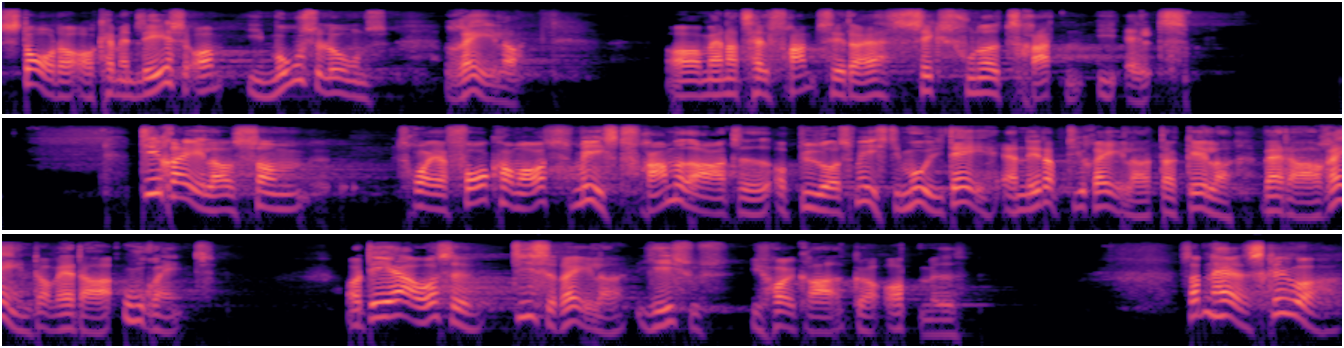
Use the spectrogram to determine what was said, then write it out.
står der og kan man læse om i Moselovens regler. Og man har talt frem til, at der er 613 i alt. De regler, som tror jeg forekommer os mest fremmedartet og byder os mest imod i dag, er netop de regler, der gælder, hvad der er rent og hvad der er urent. Og det er også disse regler, Jesus i høj grad gør op med. Sådan her skriver,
